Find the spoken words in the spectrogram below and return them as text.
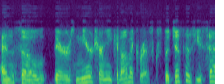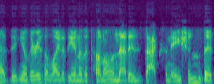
and so there's near term economic risks. But just as you said, that you know there is a light at the end of the tunnel, and that is vaccination. That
